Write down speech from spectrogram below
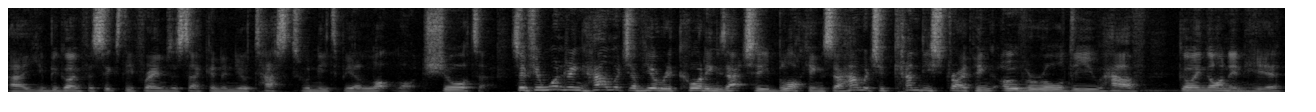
uh, you'd be going for 60 frames a second and your tasks would need to be a lot, lot shorter. So if you're wondering how much of your recording is actually blocking, so how much of candy striping overall do you have going on in here?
